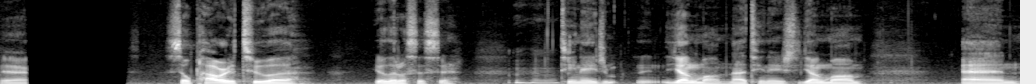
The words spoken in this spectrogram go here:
Yeah. So power to uh your little sister. Mm-hmm. teenage young mom not teenage young mom and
